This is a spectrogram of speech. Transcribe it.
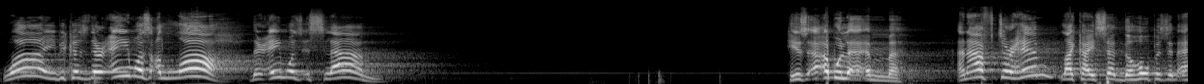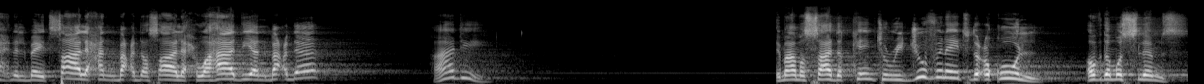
Why? Because their aim was Allah, their aim was Islam. He is Abu al And after him, like I said, the hope is in Ahlul Bayt. Salihan ba'da salih wa hadiyan ba'da hadi. Imam al-Sadiq came to rejuvenate the uqul of the Muslims.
